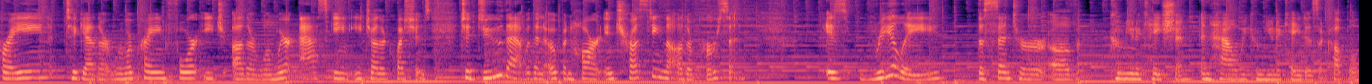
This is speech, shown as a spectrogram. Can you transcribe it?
praying together, when we're praying for each other, when we're asking each other questions, to do that with an open heart and trusting the other person is really the center of communication and how we communicate as a couple.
